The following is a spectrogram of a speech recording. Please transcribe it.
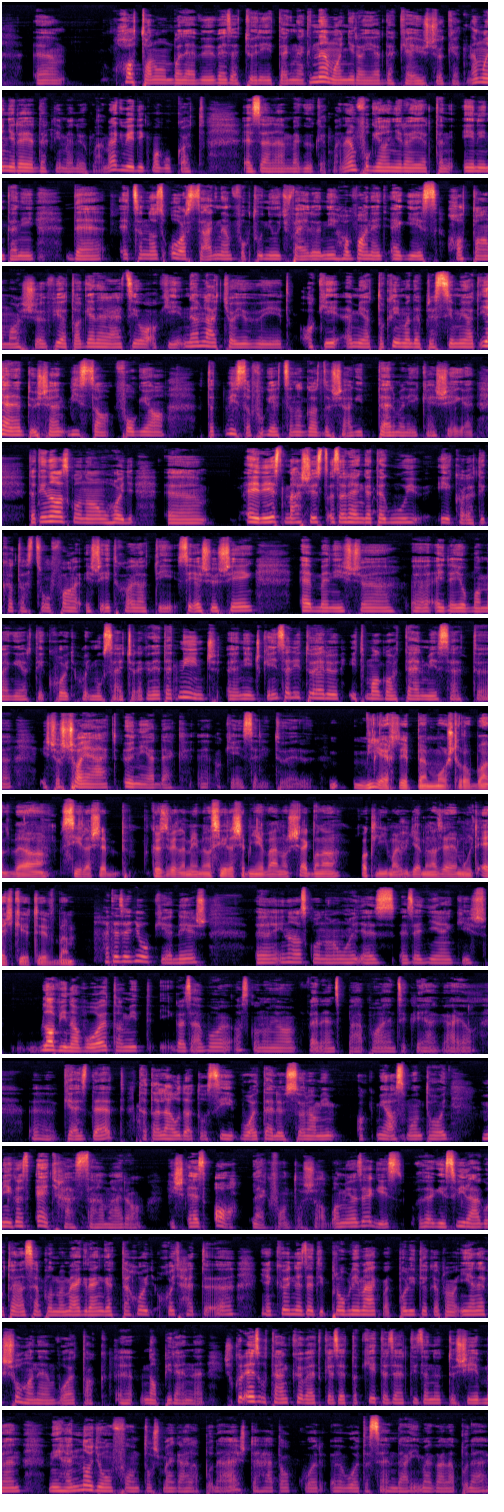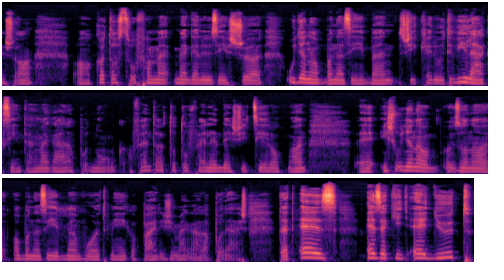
hatalomba levő vezető rétegnek nem annyira érdekel, és őket nem annyira érdekli, mert ők már megvédik magukat, ezzel nem, meg őket már nem fogja annyira érteni, érinteni, de egyszerűen az ország nem fog tudni úgy fejlődni, ha van egy egész hatalmas fiatal generáció, aki nem látja a jövőjét, aki emiatt a klímadepresszió miatt jelentősen visszafogja tehát visszafogja egyszerűen a gazdasági termelékenységet. Tehát én azt gondolom, hogy Egyrészt, másrészt az a rengeteg új éghajlati katasztrófa és éghajlati szélsőség, ebben is egyre jobban megértik, hogy, hogy muszáj cselekedni. Tehát nincs, nincs kényszerítő erő, itt maga a természet és a saját önérdek a kényszerítő erő. Miért éppen most robbant be a szélesebb közvéleményben, a szélesebb nyilvánosságban a, a klímaügyeben az elmúlt egy-két évben? Hát ez egy jó kérdés. Én azt gondolom, hogy ez, ez egy ilyen kis lavina volt, amit igazából azt gondolom, hogy a Ferenc pápa encikliágája kezdett. Tehát a Laudato Si volt először, ami, ami azt mondta, hogy még az egyház számára és ez a legfontosabb, ami az egész, az egész világot olyan szempontból megrengette, hogy, hogy hát e, ilyen környezeti problémák, meg politikai problémák, ilyenek soha nem voltak e, napirenden. És akkor ezután következett a 2015-ös évben néhány nagyon fontos megállapodás, tehát akkor volt a szendái megállapodás a, a katasztrófa me- megelőzésről, ugyanabban az évben sikerült világszinten megállapodnunk a fenntartató fejlődési célokban, e, és ugyanabban a, abban az évben volt még a Párizsi megállapodás más. Tehát ez, ezek így együtt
